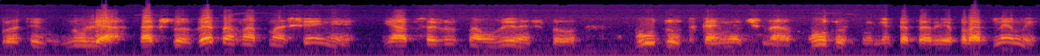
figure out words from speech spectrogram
против нуля. Так что в этом отношении я абсолютно уверен, что будут, конечно, будут некоторые проблемы,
